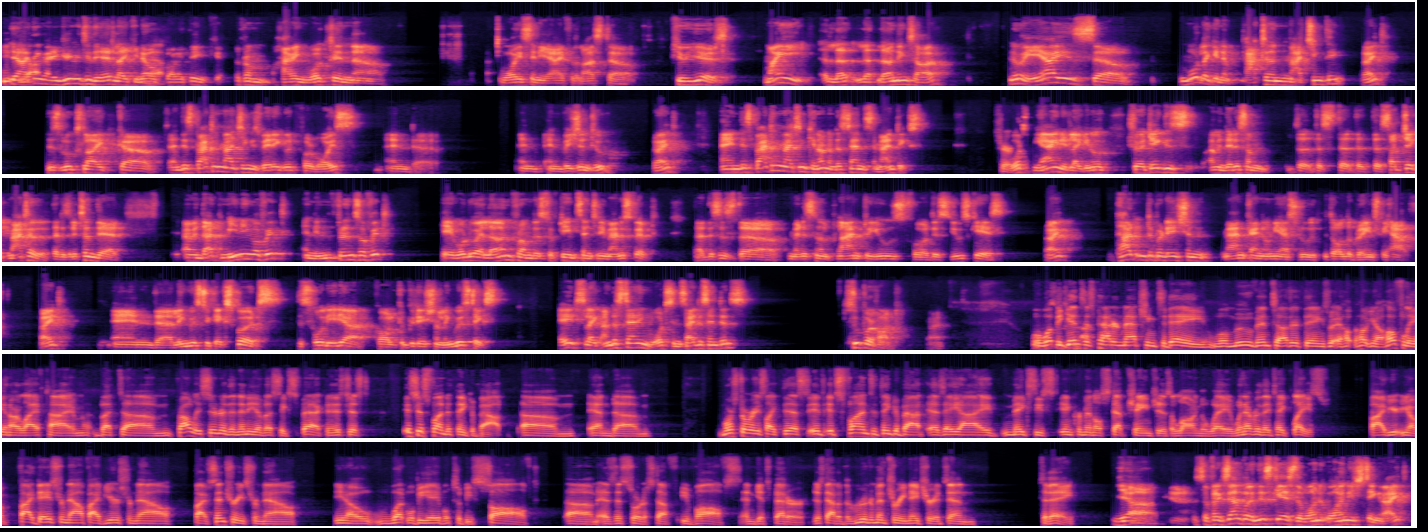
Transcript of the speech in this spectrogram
yeah, know, I think I agree with you there. Like you know, yeah. but I think from having worked in uh, voice and AI for the last uh, few years my le- le- learnings are you know ai is uh, more like in a pattern matching thing right? This looks like uh, and this pattern matching is very good for voice and uh, and and vision too right? And this pattern matching cannot understand semantics. Sure. What's behind it? Like you know should i take this i mean there is some the the, the, the subject matter that is written there I mean, that meaning of it and inference of it. Hey, what do I learn from this 15th century manuscript? That this is the medicinal plant to use for this use case, right? That interpretation, mankind only has to do with all the brains we have, right? And uh, linguistic experts, this whole area called computational linguistics, it's like understanding what's inside the sentence, super hard? Well, what begins as pattern matching today will move into other things, you know, hopefully in our lifetime, but um, probably sooner than any of us expect. And it's just, it's just fun to think about. Um, and um, more stories like this. It, it's fun to think about as AI makes these incremental step changes along the way, whenever they take place. Five years, you know, five days from now, five years from now, five centuries from now, you know, what will be able to be solved um, as this sort of stuff evolves and gets better, just out of the rudimentary nature it's in today. Yeah. Uh, yeah. So, for example, in this case, the one Voynich thing, right?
